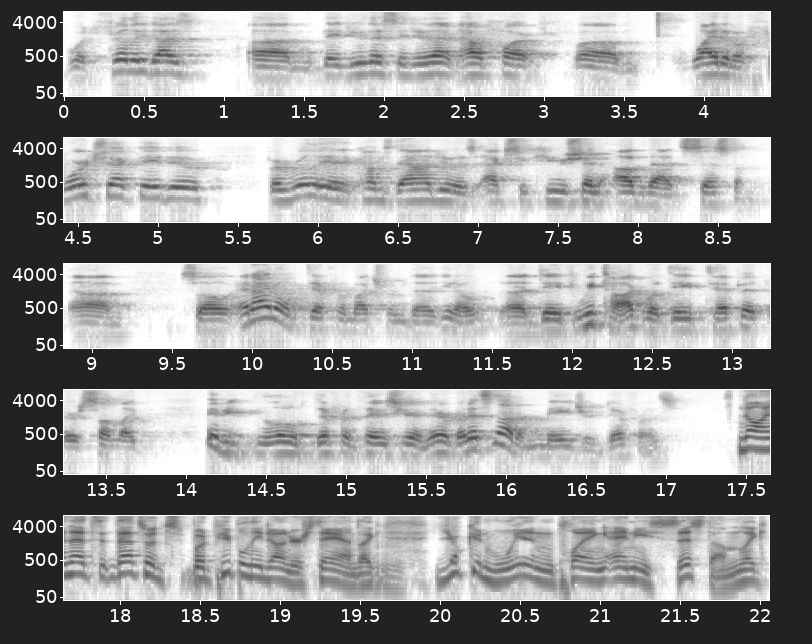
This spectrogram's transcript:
what Philly does. Um, they do this, they do that. How far um, wide of a forecheck they do but really it comes down to is execution of that system. Um, so, and I don't differ much from the, you know, uh, Dave. We talk about Dave Tippett or some like maybe little different things here and there, but it's not a major difference. No, and that's that's what what people need to understand. Like mm. you can win playing any system. Like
